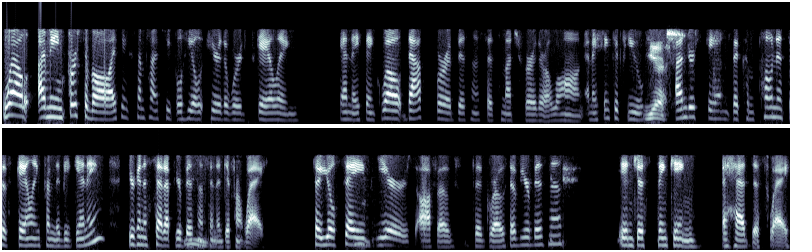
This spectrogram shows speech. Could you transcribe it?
Well, I mean, first of all, I think sometimes people hear, hear the word scaling and they think, well, that's for a business that's much further along. And I think if you yes. understand the components of scaling from the beginning, you're going to set up your business mm. in a different way. So you'll save mm. years off of the growth of your business in just thinking ahead this way.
